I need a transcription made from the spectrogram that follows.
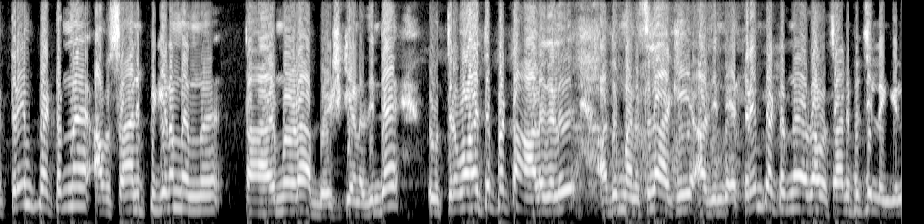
എത്രയും പെട്ടെന്ന് അവസാനിപ്പിക്കണം എന്ന് താഴ്മയോടെ അപേക്ഷിക്കുകയാണ്. ഇതിന്റെ ഉത്തരവാദിത്തപ്പെട്ട ആളുകൾ അത് മനസ്സിലാക്കി അതിന്റെ എത്രയും പെട്ടെന്ന് അത് അവസാനിപ്പിച്ചില്ലെങ്കിൽ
